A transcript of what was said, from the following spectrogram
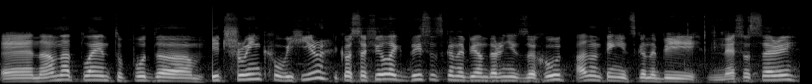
and I'm not planning to put the heat shrink over here because I feel like this is gonna be underneath the hood. I don't think it's gonna be necessary.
